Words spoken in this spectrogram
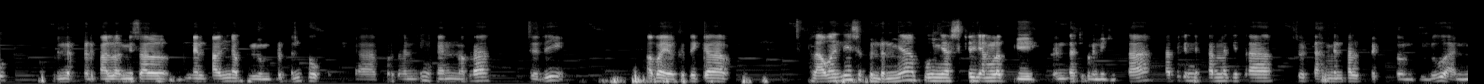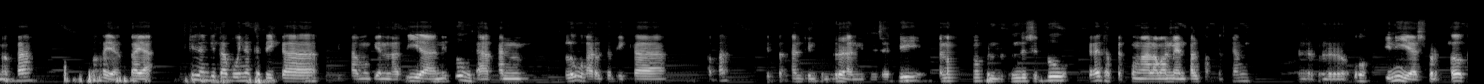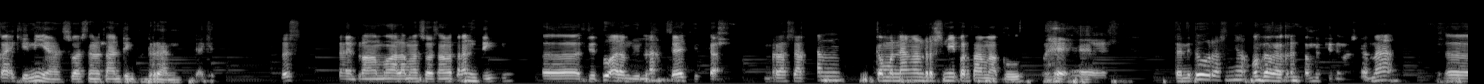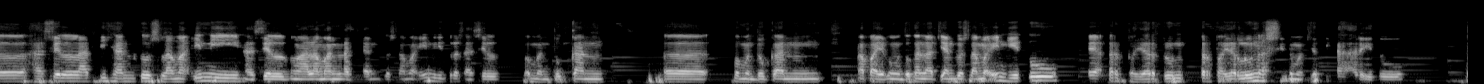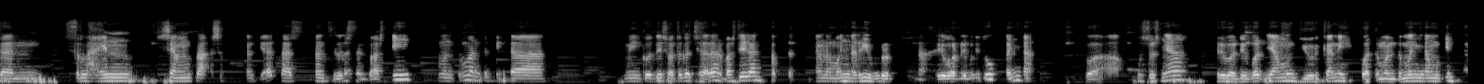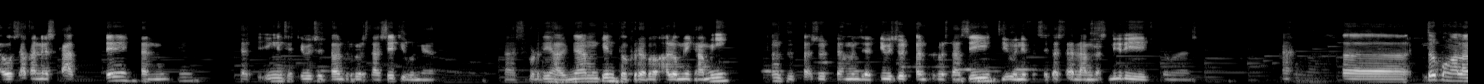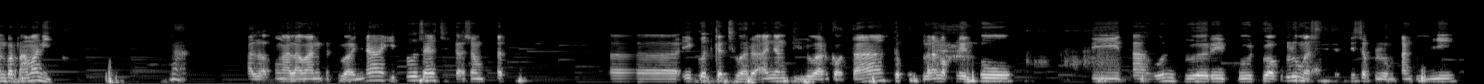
benar-benar kalau misal mentalnya belum terbentuk ketika pertandingan maka jadi apa ya ketika lawan ini sebenarnya punya skill yang lebih rendah dibanding kita, tapi karena kita sudah mental breakdown duluan, maka apa ya kayak skill yang kita punya ketika kita mungkin latihan itu nggak akan keluar ketika apa kita tanding beneran gitu. Jadi emang bener-bener itu saya dapat pengalaman mental banget yang bener-bener oh ini ya seperti oh kayak gini ya suasana tanding beneran kayak gitu. Terus selain pengalaman suasana tanding eh, itu alhamdulillah saya juga merasakan kemenangan resmi pertamaku. Dan itu rasanya membanggakan banget gitu mas. Karena eh, hasil latihanku selama ini hasil pengalaman latihanku selama ini terus hasil pembentukan eh, pembentukan apa ya pembentukan latihanku selama ini itu kayak terbayar terbayar lunas gitu mas ketika hari itu. Dan selain yang tak sebutkan di atas yang jelas dan pasti teman-teman ketika mengikuti suatu kejuaraan pasti kan yang namanya reward. Nah, reward itu banyak. Khususnya reward reward yang menggiurkan nih buat teman-teman yang mungkin haus akan SKT dan mungkin jadi ingin jadi wisudawan berprestasi di UNER. Nah, seperti halnya mungkin beberapa alumni kami yang juga sudah menjadi wisudawan berprestasi di Universitas Erlangga sendiri, gitu mas. Nah, eh, itu pengalaman pertama nih. Nah, kalau pengalaman keduanya itu saya juga sempat uh, ikut kejuaraan yang di luar kota. Kebetulan waktu itu di tahun 2020 mas, jadi sebelum pandemi,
